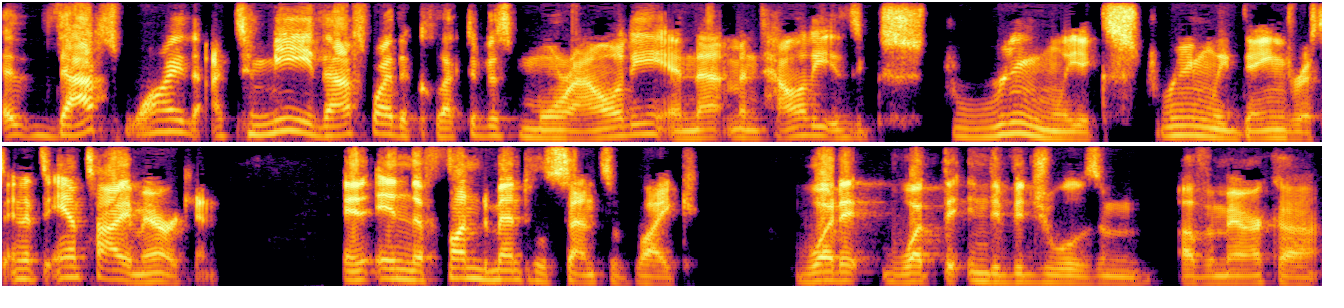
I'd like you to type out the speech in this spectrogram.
that's why, to me, that's why the collectivist morality and that mentality is extremely, extremely dangerous, and it's anti-American, in, in the fundamental sense of like what it, what the individualism of America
